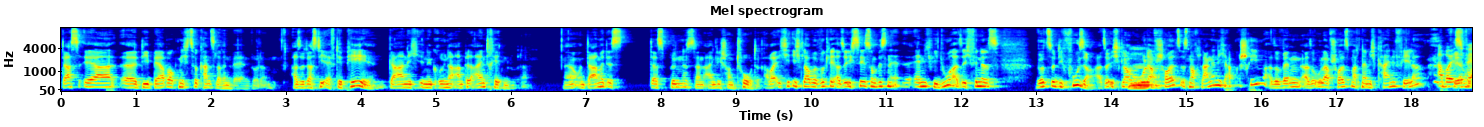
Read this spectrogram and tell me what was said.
dass er äh, die Baerbock nicht zur Kanzlerin wählen würde. Also dass die FDP gar nicht in eine grüne Ampel eintreten würde. Ja, und damit ist das Bündnis dann eigentlich schon tot. Aber ich, ich glaube wirklich, also ich sehe es so ein bisschen ähnlich wie du. Also ich finde es wird so diffuser. Also ich glaube, mhm. Olaf Scholz ist noch lange nicht abgeschrieben. Also wenn, also Olaf Scholz macht nämlich keine Fehler. Aber ist, fe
